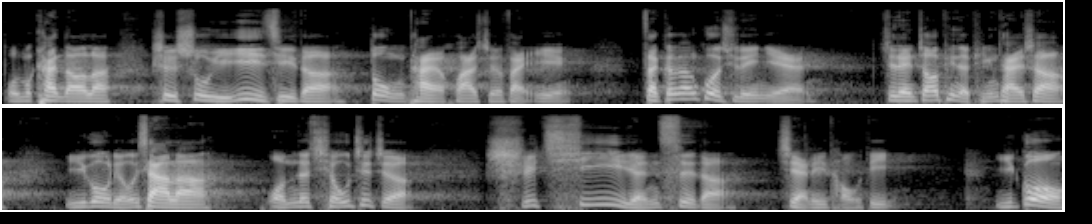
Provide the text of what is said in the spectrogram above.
我们看到了是数以亿计的动态化学反应。在刚刚过去的一年，智联招聘的平台上，一共留下了我们的求职者十七亿人次的简历投递，一共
